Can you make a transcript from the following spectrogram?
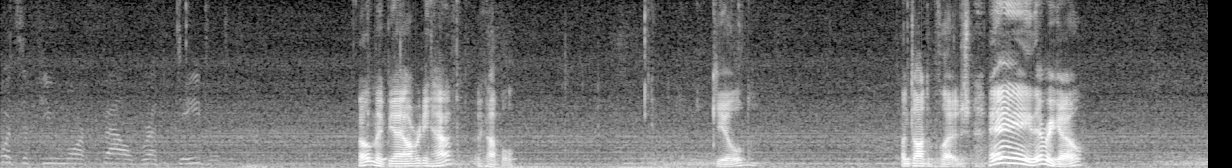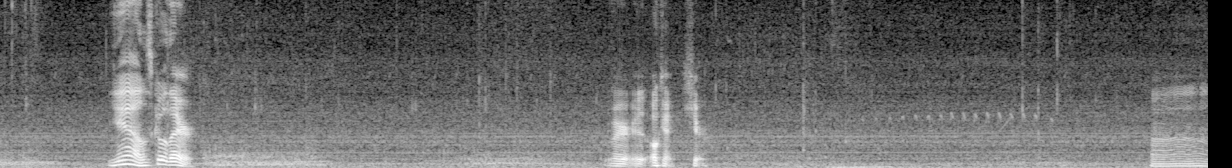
What's a few more foul breath Daedric? Oh, maybe I already have a couple. Guild. Undaunted Pledge. Hey, there we go. Yeah, let's go there. Where is, okay, here. Uh,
